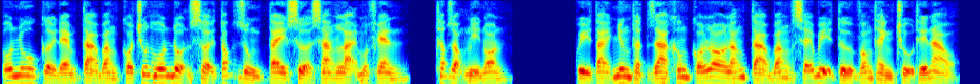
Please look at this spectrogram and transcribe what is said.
ôn nhu cười đem tà băng có chút hỗn độn sợi tóc dùng tay sửa sang lại một phen, thấp giọng nỉ non. Quỷ tài nhưng thật ra không có lo lắng tà băng sẽ bị tử vong thành chủ thế nào,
